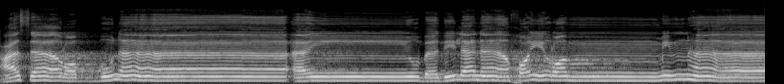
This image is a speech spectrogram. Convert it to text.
عسى ربنا أن يبدلنا خيرا منها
